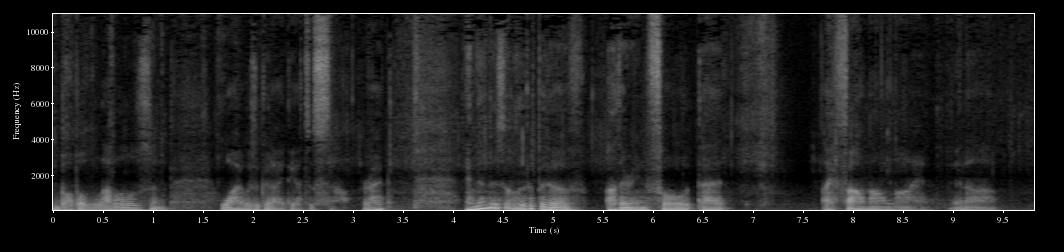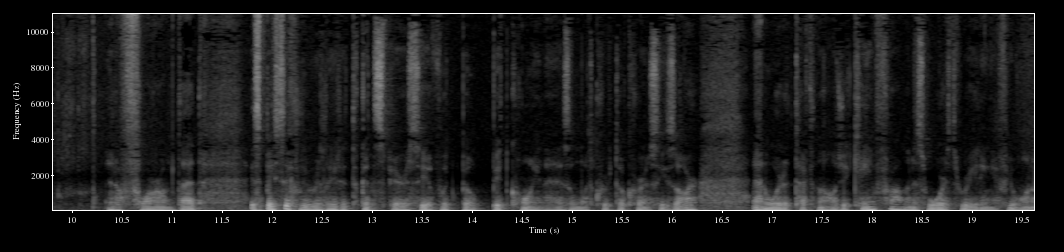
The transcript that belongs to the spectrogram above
bubble levels and why it was a good idea to sell, right? And then there's a little bit of other info that I found online in a in a forum that it's basically related to conspiracy of what Bitcoin is and what cryptocurrencies are, and where the technology came from. And it's worth reading if you want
